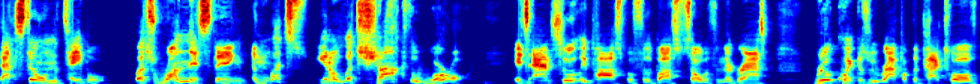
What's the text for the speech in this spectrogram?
that's still on the table. Let's run this thing and let's, you know, let's shock the world. It's absolutely possible for the Buffs. It's all within their grasp. Real quick, as we wrap up the Pac 12,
